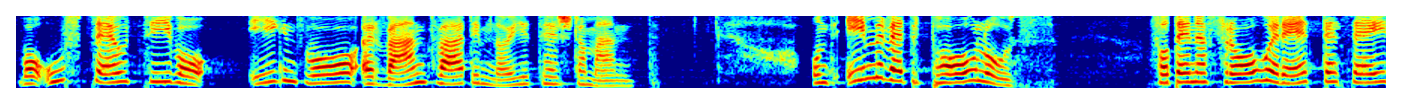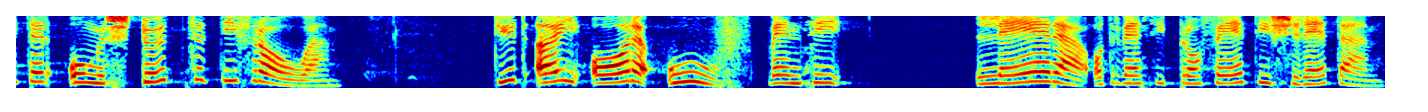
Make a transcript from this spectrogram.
die aufgezählt sind, die irgendwo erwähnt werden im Neuen Testament. Und immer wenn der Paulus von diesen Frauen redet, sagt er, unterstützt die Frauen. Tut eure Ohren auf, wenn sie lehren oder wenn sie prophetisch reden.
